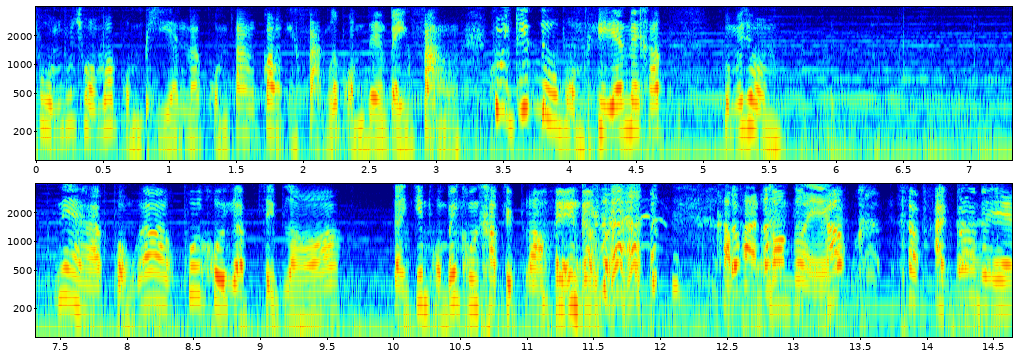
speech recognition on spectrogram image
คุณผู้ชมว่าผมเพี้ยนไหมผมตั้งกล้องอีกฝั่งแล้วผมเดินไปอีกฝั่ง คุณคิดดูผมเพี้ยนไหมครับ คุณผู้ชม เนี่ยครับ ผมก็พูดคุยกับสิบล้อ แต่จริงๆผมเป็นคนขับสิบล้อเองครับ ขับผ่านกล้องตัวเองครับ ขับผ่านกล้องตัวเอง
